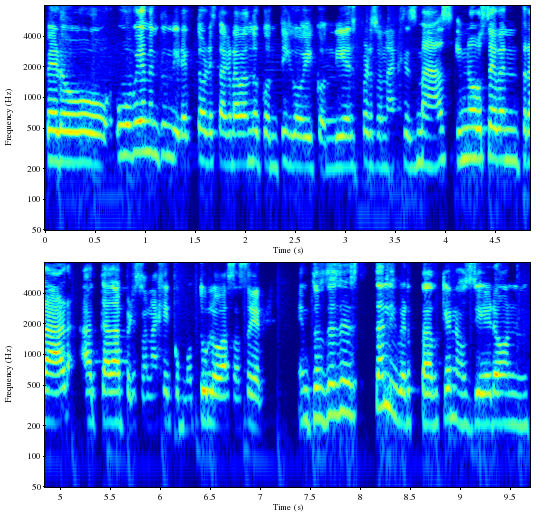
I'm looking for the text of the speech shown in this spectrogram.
pero obviamente un director está grabando contigo y con 10 personajes más y no se va a entrar a cada personaje como tú lo vas a hacer. Entonces, esta libertad que nos dieron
